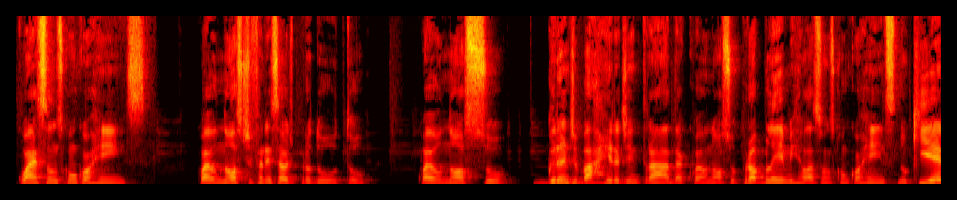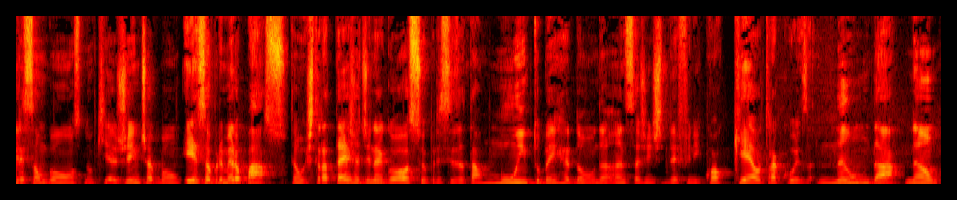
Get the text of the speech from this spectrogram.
quais são os concorrentes, qual é o nosso diferencial de produto, qual é o nosso grande barreira de entrada, qual é o nosso problema em relação aos concorrentes, no que eles são bons, no que a gente é bom. Esse é o primeiro passo. Então, estratégia de negócio precisa estar muito bem redonda antes da gente definir qualquer outra coisa. Não dá, não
